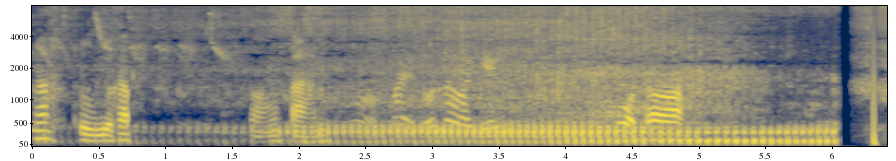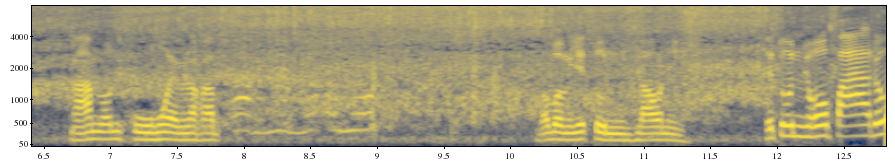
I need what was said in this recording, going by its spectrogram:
เนาะถูกอยู่ครับสองสามไม่สนแล้วว่าเก่งโคตรต่อน้ำล้นคูห้วยมาแล้วครับ มาเบิ่งยายตุนเรานี่ยายตุนโชว์ปลาดู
